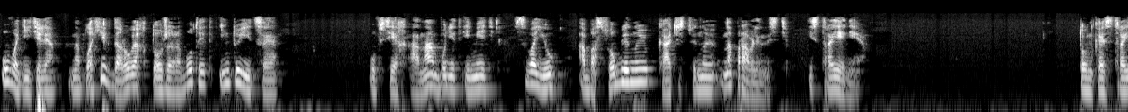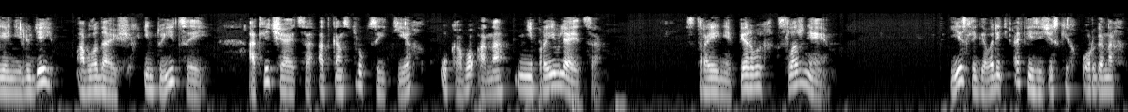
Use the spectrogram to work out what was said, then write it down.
У водителя на плохих дорогах тоже работает интуиция. У всех она будет иметь свою обособленную качественную направленность и строение. Тонкое строение людей, обладающих интуицией, отличается от конструкции тех, у кого она не проявляется. Строение первых сложнее. Если говорить о физических органах,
